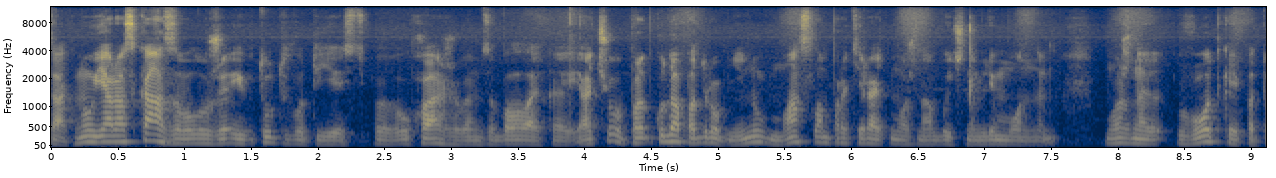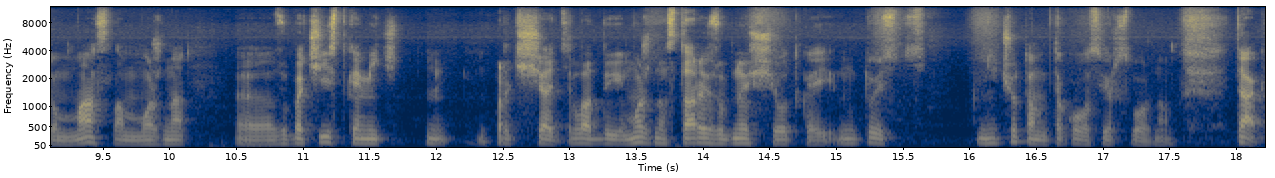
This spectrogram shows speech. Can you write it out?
Так, ну я рассказывал уже, и тут вот есть, ухаживаем за балалайкой. А что, куда подробнее? Ну, маслом протирать можно обычным, лимонным. Можно водкой, потом маслом, можно э, зубочистками прочищать лады, можно старой зубной щеткой. Ну, то есть, ничего там такого сверхсложного. Так,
